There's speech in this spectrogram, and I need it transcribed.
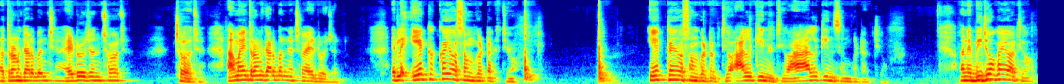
આ ત્રણ કાર્બન છે? હાઇડ્રોજન છ છે? છ છે. આમાંય ત્રણ કાર્બન ને છ હાઇડ્રોજન. એટલે એક કયો સમઘટક થયો? એક કયો સમઘટક થયો? આલ્કિન થયો. આ આલ્કિન સમઘટક થયો. અને બીજો કયો થયો?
